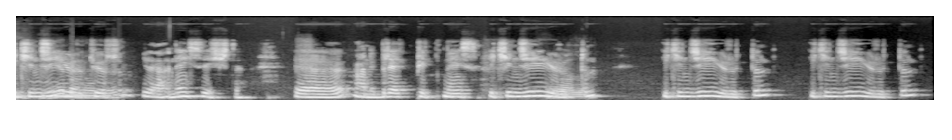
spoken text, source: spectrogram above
İkinciyi Niye yürütüyorsun. Ya neyse işte. Ee, hani Brad Pitt neyse. İkinciyi Eyvallah. yürüttün. İkinciyi yürüttün. İkinciyi yürüttün.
